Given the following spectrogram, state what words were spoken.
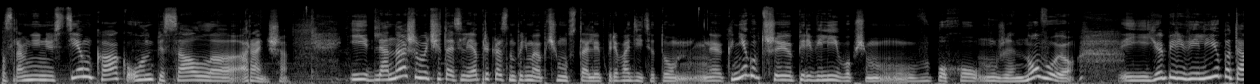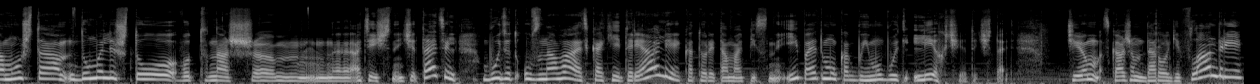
по сравнению с тем, как он писал э, раньше. И для нашего читателя, я прекрасно понимаю, почему стали переводить эту э, книгу, потому что ее перевели, в общем, в эпоху уже новую. И ее перевели, потому что думали, что вот наш э, отечественный читатель будет узнавать какие-то реалии, которые там описаны, и поэтому как бы ему будет легче это читать чем, скажем, «Дороги Фландрии»,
